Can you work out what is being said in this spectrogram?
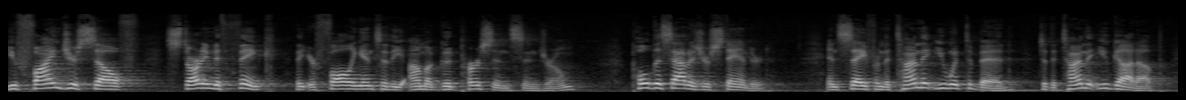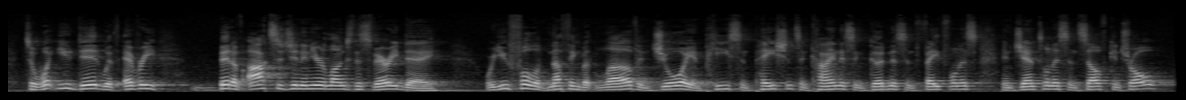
you find yourself starting to think that you're falling into the I'm a good person syndrome, pull this out as your standard and say from the time that you went to bed to the time that you got up to what you did with every bit of oxygen in your lungs this very day, were you full of nothing but love and joy and peace and patience and kindness and goodness and faithfulness and gentleness and self control?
